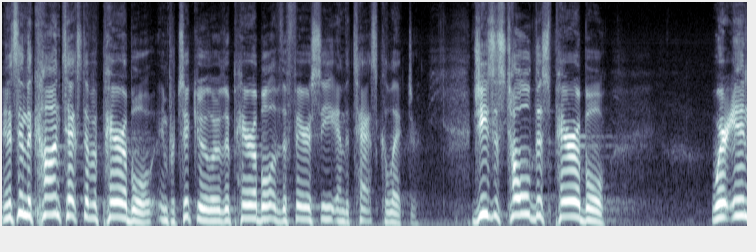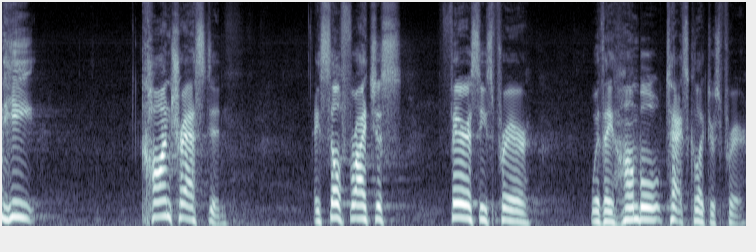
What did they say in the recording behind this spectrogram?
And it's in the context of a parable, in particular, the parable of the Pharisee and the tax collector. Jesus told this parable wherein he contrasted a self righteous Pharisee's prayer with a humble tax collector's prayer.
